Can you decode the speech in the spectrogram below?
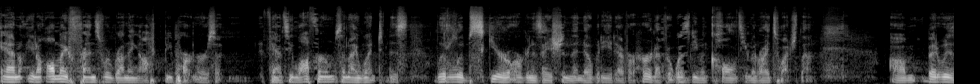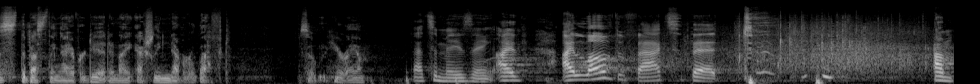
And you know, all my friends were running off to be partners at fancy law firms, and I went to this little obscure organization that nobody had ever heard of. It wasn't even called Human Rights Watch then. Um, but it was the best thing I ever did, and I actually never left. So here I am. That's amazing. I I love the fact that um,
